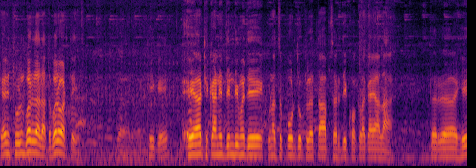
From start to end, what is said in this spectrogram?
याने सोडून बरं झालं आता बरं वाटतंय. बरं बरं ठीक आहे. या ठिकाणी दिंडीमध्ये कुणाचं पोट दुखलं ताप सर्दी खोकला काय आला तर हे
